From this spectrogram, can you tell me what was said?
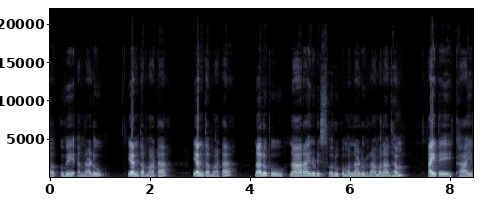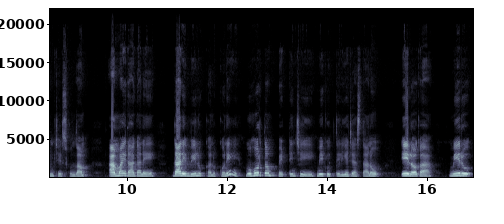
తక్కువే అన్నాడు. ఎంత మాట? ఎంత మాట? నలుపు నారాయణుడి స్వరూపమన్నాడు రామనాథం. అయితే ఖాయం చేసుకుందాం. అమ్మాయి రాగానే దాని వీలు కనుక్కొని ముహూర్తం పెట్టించి మీకు తెలియజేస్తాను. ఈలోగా మీరు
